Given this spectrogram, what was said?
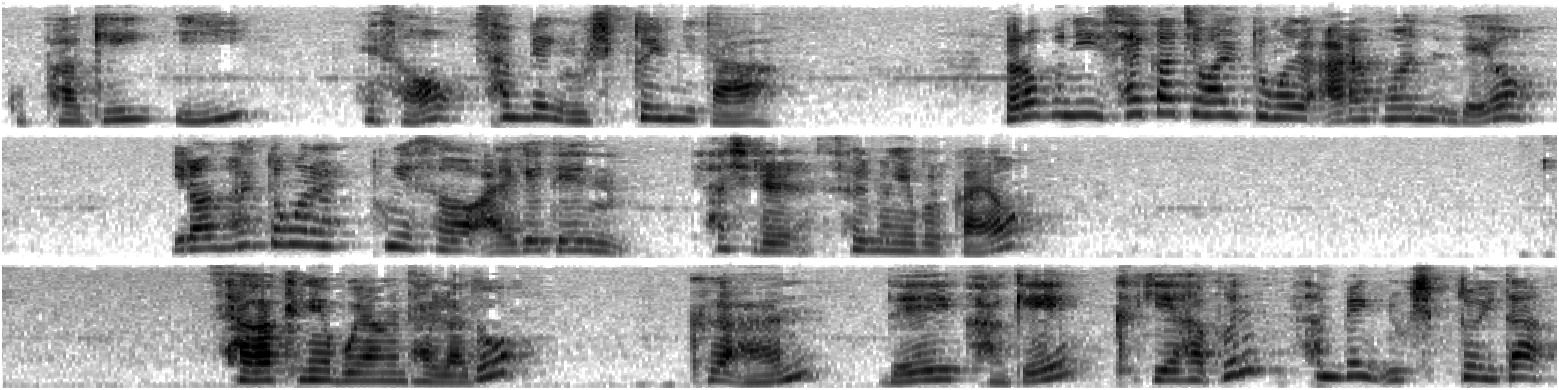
곱하기 2 해서 360도입니다. 여러분이 세 가지 활동을 알아보았는데요. 이런 활동을 통해서 알게 된 사실을 설명해 볼까요? 사각형의 모양은 달라도 그 안 네 각의 크기의 합은 360도이다.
